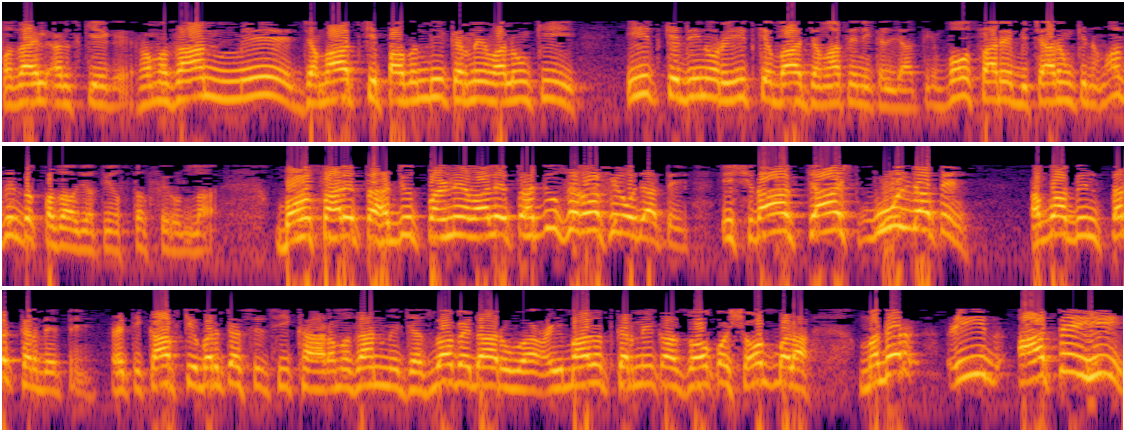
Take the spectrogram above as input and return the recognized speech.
فضائل عرض کیے گئے۔ رمضان میں جماعت کی پابندی کرنے والوں کی عید کے دن اور عید کے بعد جماعتیں نکل جاتی ہیں۔ بہت سارے بیچاروں کی نمازیں تک قضا ہو جاتی ہیں، استغفر اللہ۔ بہت سارے تحجد پڑھنے والے تحجد سے غافل ہو جاتے ہیں۔ اشراق، چاشت بھول جاتے ہیں۔ ابا بن ترک کر دیتے ہیں۔ احتکاف کی برکت سے سیکھا، رمضان میں جذبہ بیدار ہوا، عبادت کرنے کا ذوق و شوق بڑھا۔ مگر عید آتے ہی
